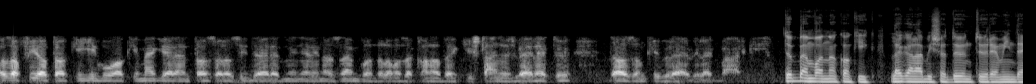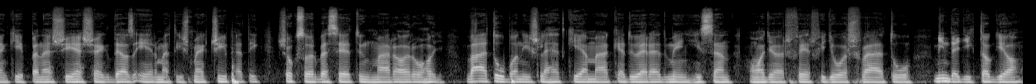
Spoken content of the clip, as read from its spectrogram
az a fiatal kihívó, aki megjelent azzal az időeredménnyel, én az nem gondolom az a kanadai kislány, hogy verhető, de azon kívül elvileg bárki. Többen vannak, akik legalábbis a döntőre mindenképpen esélyesek, de az érmet is megcsíphetik. Sokszor beszéltünk már arról, hogy váltóban is lehet kiemelkedő eredmény, hiszen a magyar férfi gyors váltó mindegyik tagja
